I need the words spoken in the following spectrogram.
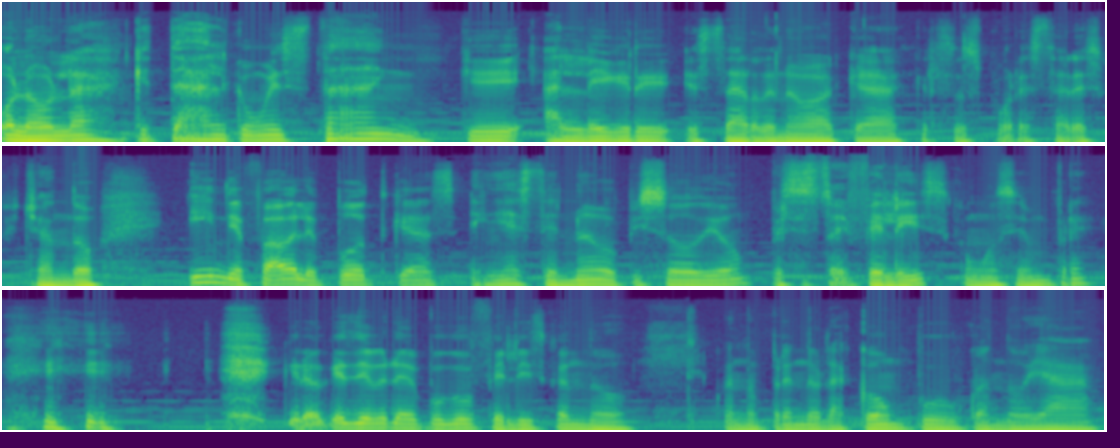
Hola, hola, ¿qué tal? ¿Cómo están? Qué alegre estar de nuevo acá. Gracias por estar escuchando Inefable Podcast en este nuevo episodio. Pues estoy feliz, como siempre. Creo que siempre me pongo feliz cuando, cuando prendo la compu, cuando ya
